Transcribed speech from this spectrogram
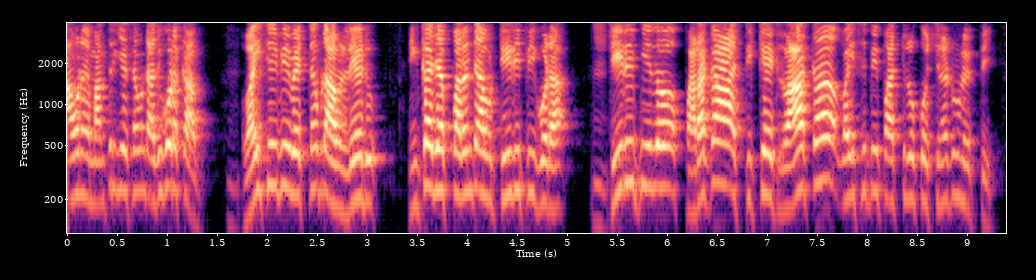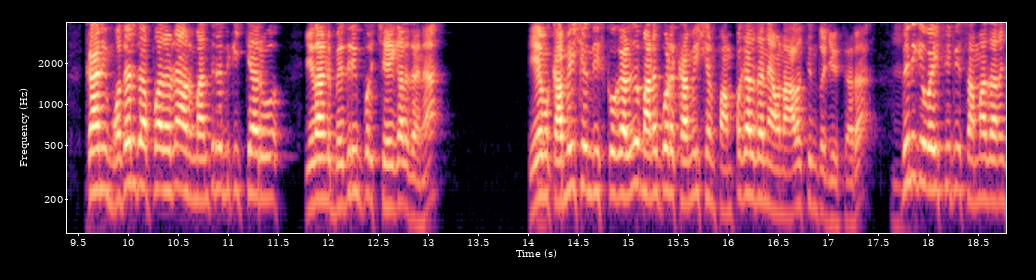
ఆమెను మంత్రి చేసామంటే అది కూడా కాదు. వైసీపీ పెట్టినప్పుడు ఆమె లేడు. ఇంకా చెప్పాలంటే ఆమె టీడీపీ కూడా. టీడీపీలో పడక టికెట్ రాక వైసీపీ పార్టీలోకి వచ్చినటువంటి వ్యక్తి. కానీ మొదటి తప్పాలంటే ఆమె మంత్రి ఎందుకు ఇచ్చారు? ఇలాంటి బెదిరింపులు చేయగలదనా? ఏమో కమిషన్ తీసుకోగలదు? మనకు కూడా కమిషన్ పంపగలదని ఏమైనా ఆలోచనతో చేశారా. దీనికి వైసీపీ సమాధానం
